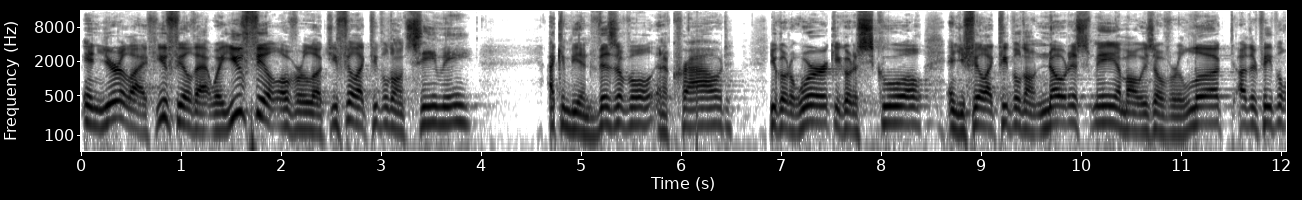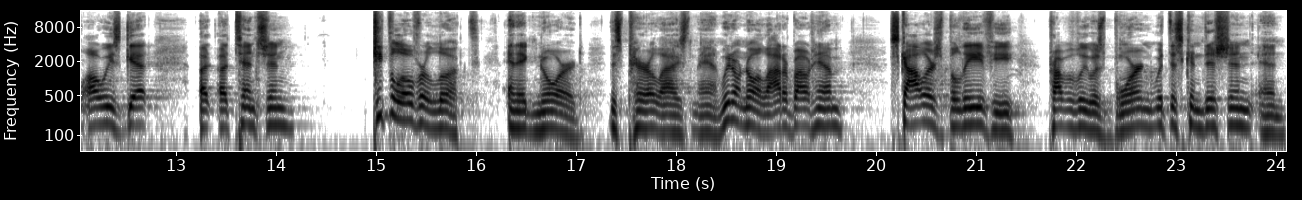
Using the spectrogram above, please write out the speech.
in your life you feel that way. You feel overlooked. You feel like people don't see me. I can be invisible in a crowd. You go to work, you go to school, and you feel like people don't notice me. I'm always overlooked. Other people always get a- attention. People overlooked and ignored this paralyzed man. We don't know a lot about him. Scholars believe he probably was born with this condition and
